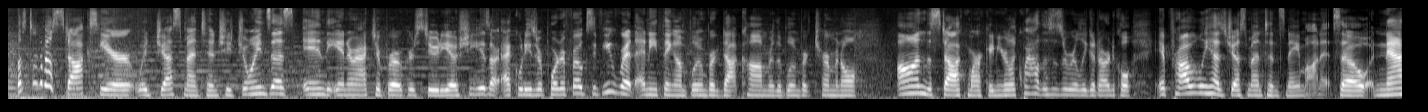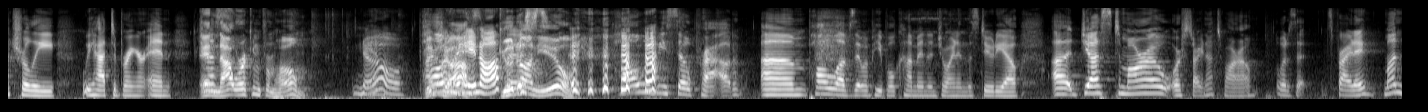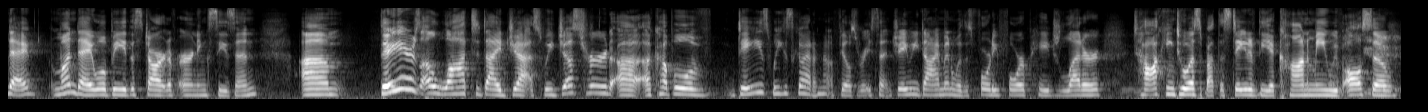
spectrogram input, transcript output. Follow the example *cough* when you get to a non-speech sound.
Let's talk about stocks here with Jess Menton. She joins us in the Interactive Broker Studio. She is our equities reporter. Folks, if you read anything on Bloomberg.com or the Bloomberg Terminal on the stock market and you're like, wow, this is a really good article, it probably has Jess Menton's name on it. So naturally, we had to bring her in. Jess, And not working from home. No, Good Paul job. in office. Good on you. *laughs* Paul would be so proud. Um, Paul loves it when people come in and join in the studio. Uh, just tomorrow, or sorry, not tomorrow. What is it? It's Friday. Monday. Monday will be the start of earnings season. Um, there's a lot to digest. We just heard uh, a couple of days, weeks ago, I don't know, it feels recent. Jamie Dimon with his 44 page letter talking to us about the state of the economy. We've also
